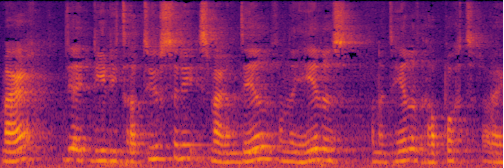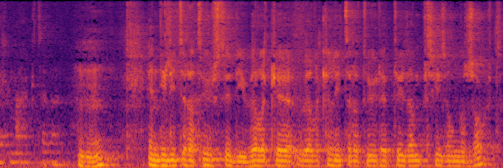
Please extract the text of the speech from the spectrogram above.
Maar die, die, literatuurstudie is maar een deel van, de hele, van het hele rapport dat wij gemaakt hebben. Mhm. En die literatuurstudie, welke, welke literatuur hebt u dan precies onderzocht?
